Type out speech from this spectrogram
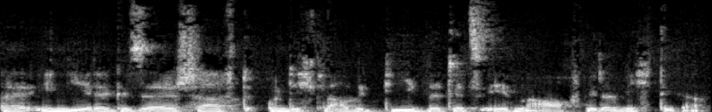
äh, in jeder Gesellschaft und ich glaube, die wird jetzt eben auch wieder wichtiger.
